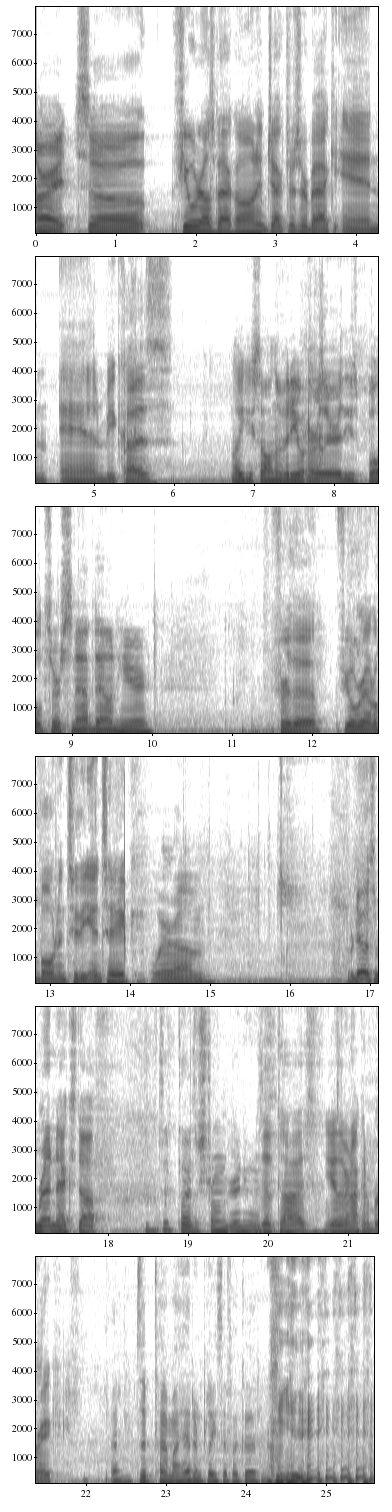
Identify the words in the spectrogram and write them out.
All right, so fuel rails back on, injectors are back in, and because, like you saw in the video earlier, these bolts are snapped down here for the fuel rail to bolt into the intake, where um, we're doing some redneck stuff. Zip ties are stronger anyway. Zip ties, yeah, they're not gonna break. I'd zip tie my head in place if I could.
